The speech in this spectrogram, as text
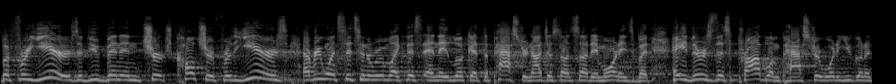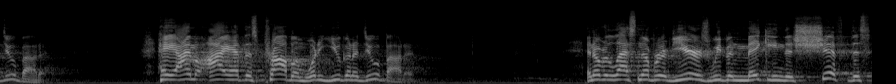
But for years, if you've been in church culture, for years, everyone sits in a room like this and they look at the pastor, not just on Sunday mornings, but hey, there's this problem, pastor. What are you going to do about it? Hey, I'm, I have this problem. What are you going to do about it? And over the last number of years, we've been making this shift, this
